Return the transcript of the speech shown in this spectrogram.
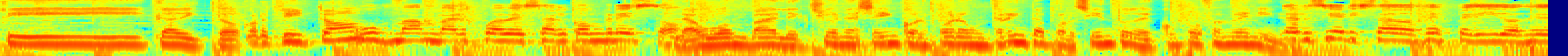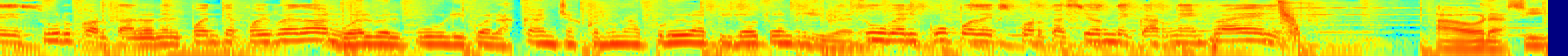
Picadito. Cortito. Guzmán va el jueves al Congreso. La UOM va a elecciones e incorpora un 30% de cupo femenino. Terciarizados despedidos de Desur cortaron el puente Pueyrredón. Vuelve el público a las canchas con una prueba piloto en River. Sube el cupo de exportación de carne a Israel. Ahora sí,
